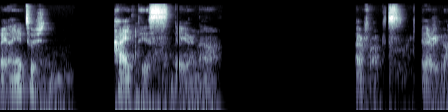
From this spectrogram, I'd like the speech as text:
Wait, I need to hide this layer now. Firefox. Okay, there we go.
